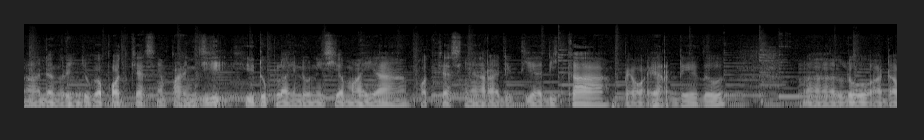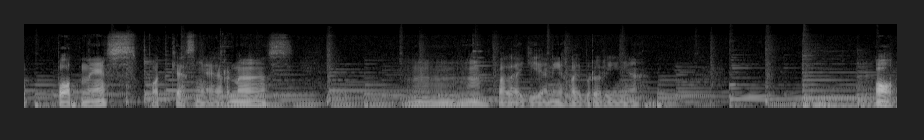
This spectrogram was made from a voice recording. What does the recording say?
uh, dengerin juga podcastnya Panji Hiduplah Indonesia Maya podcastnya Raditya Dika PORD itu. Lalu ada Podnest podcastnya Ernest. Hmm, apalagi ya nih library-nya oh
